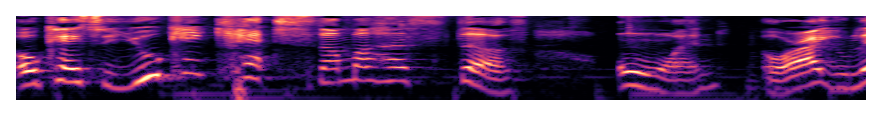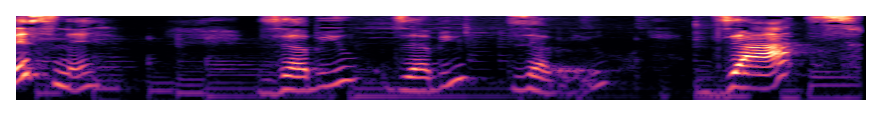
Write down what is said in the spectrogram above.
Okay, so you can catch some of her stuff on, all right, you listening? www. Dot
